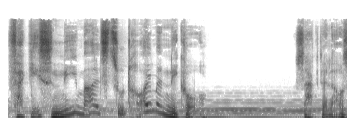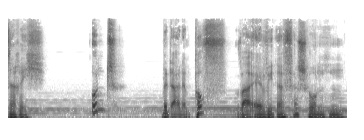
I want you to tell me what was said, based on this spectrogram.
Vergiss niemals zu träumen, Nico, sagte Lauserich. Und mit einem Puff war er wieder verschwunden.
